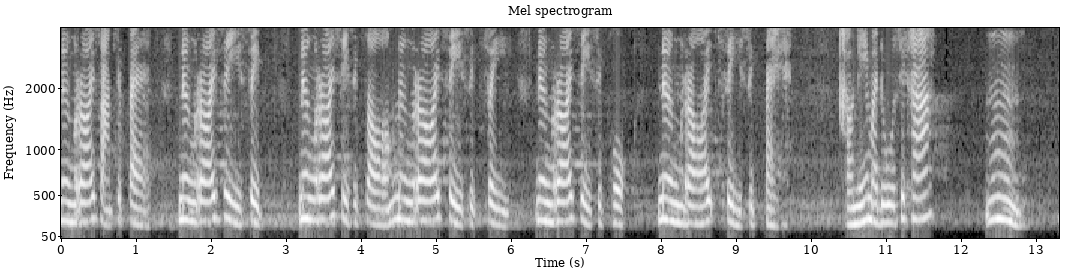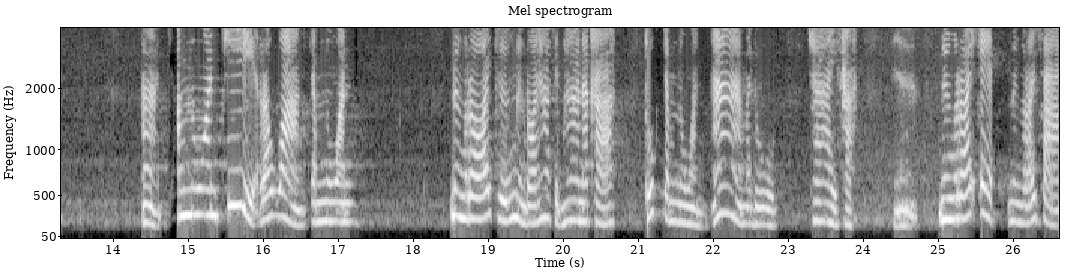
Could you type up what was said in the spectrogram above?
138 140 142 144 146 148 คราวนี้มาดูสิคะ อืม จำนวนที่ระหว่างจำนวน 100 ถึง 155 นะคะ ทุกจำนวน อ่า มาดู ใช่ค่ะหนึ่งร้อยเอ็ดหนึ่งร้อยสาม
